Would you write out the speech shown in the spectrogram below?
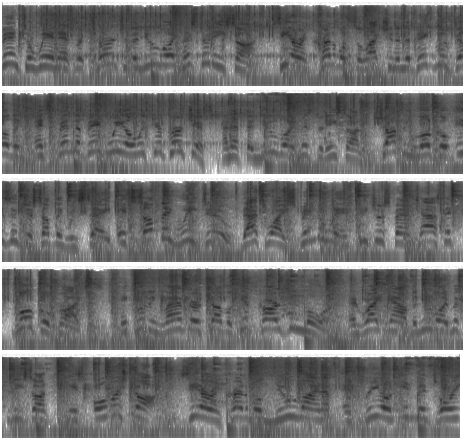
Spin to win has returned to the new Lloydminster Nissan. See our incredible selection in the Big Blue building and spin the big wheel with your purchase. And at the new Lloydminster Nissan, shopping local isn't just something we say, it's something we do. That's why Spin to Win features fantastic local prizes, including Lambert travel gift cards and more. And right now, the new Lloydminster Nissan is overstocked. See our incredible new lineup and pre-owned inventory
